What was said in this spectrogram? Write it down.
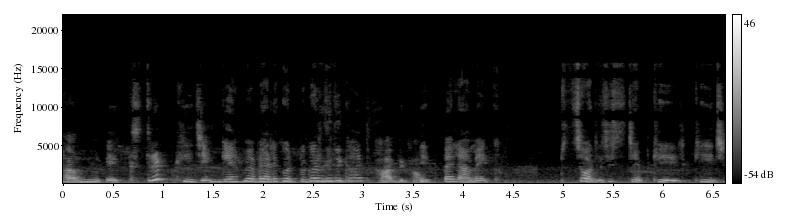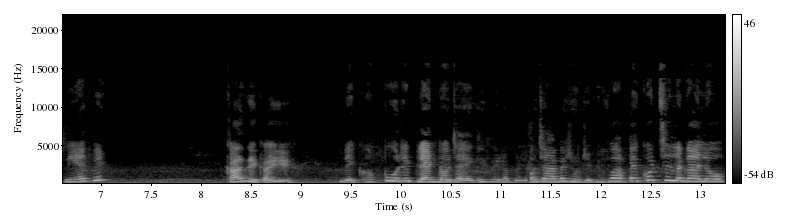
हम एक स्ट्रिप खींचेंगे मैं पहले खुद पे करके दिखा हाँ। दिखाओ। पहले हम एक छोटी सी स्ट्रिप खींचनी है फिर। कहाँ देखा ये? देखो पूरी ब्लेंड हो जाएगी फिर अपनी। और जहाँ पे छोटी फिर वहाँ पे खुद से लगा लो।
